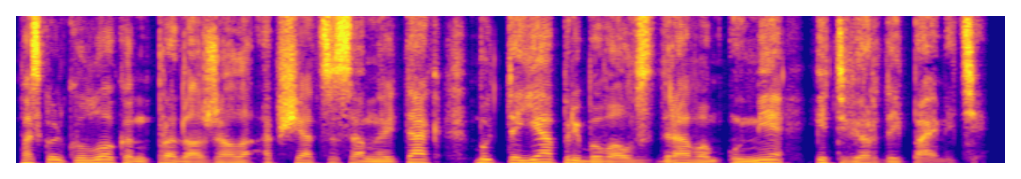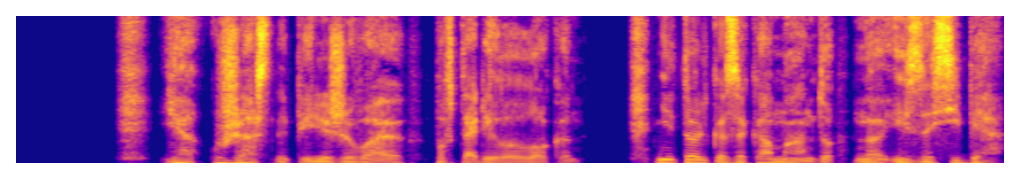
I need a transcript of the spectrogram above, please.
поскольку Локон продолжала общаться со мной так, будто я пребывал в здравом уме и твердой памяти. «Я ужасно переживаю», — повторила Локон. «Не только за команду, но и за себя.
